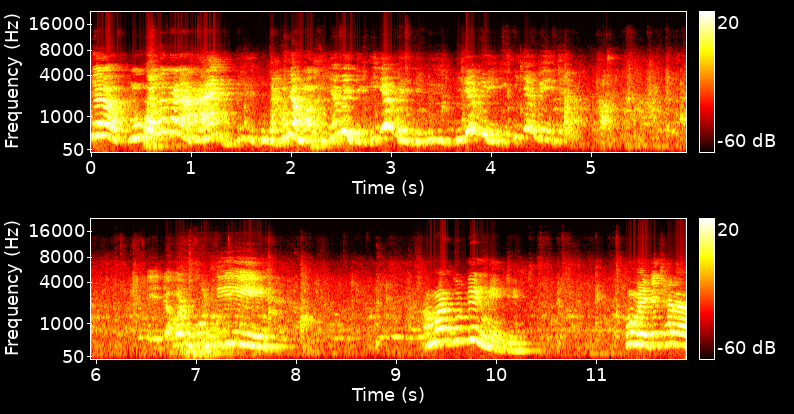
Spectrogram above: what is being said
চলো মুখ বন্ধ কেন হ্যাঁ দাও না আমার ভিজে বেজে ভিজে বেজে ভিজে বেজে ভিজে বেজে এটা আমার গুটি আমার গুটির মেয়েটি ও মেয়েটে ছাড়া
